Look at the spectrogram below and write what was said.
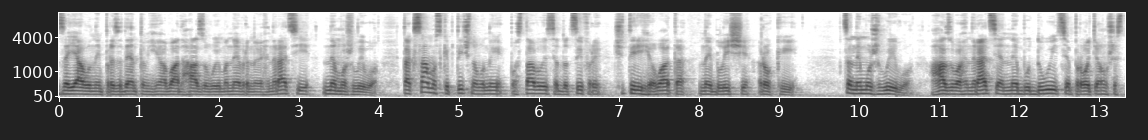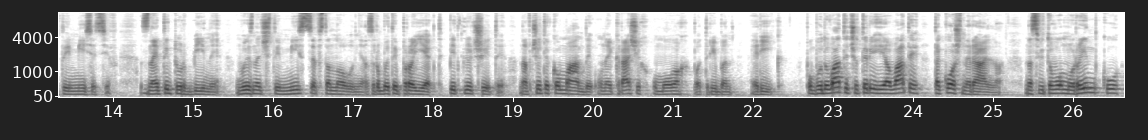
заявлений президентом гігават газової маневреної генерації неможливо. Так само скептично вони поставилися до цифри 4 ГВт в найближчі роки. Це неможливо. Газова генерація не будується протягом 6 місяців. Знайти турбіни, визначити місце встановлення, зробити проєкт, підключити, навчити команди у найкращих умовах потрібен рік. Побудувати 4 ГВт також нереально. На світовому ринку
